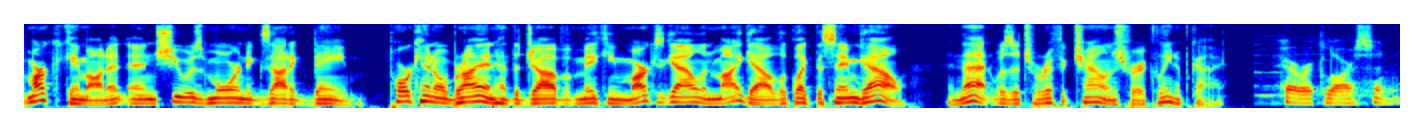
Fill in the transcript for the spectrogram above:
Marc came on it, and she was more an exotic dame. Poor Ken O'Brien had the job of making Marc's gal and my gal look like the same gal, and that was a terrific challenge for a cleanup guy. Eric Larson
